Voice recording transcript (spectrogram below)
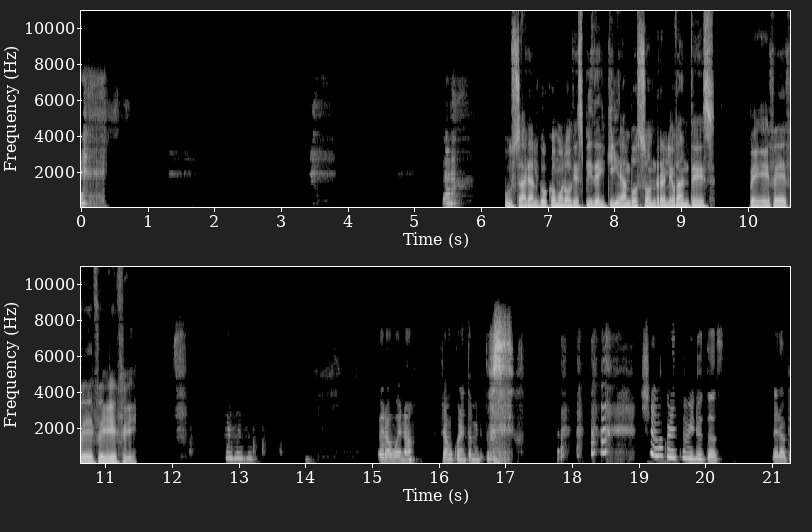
claro. Usar algo como lo despide y que ambos son relevantes. PFFFF. Pero bueno, llevamos 40 minutos. llevamos 40 minutos. Pero ok.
